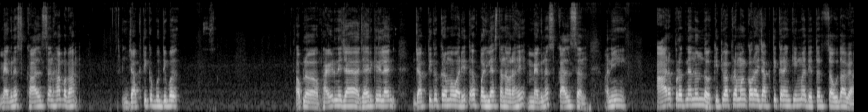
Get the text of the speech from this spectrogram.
मॅग्नस कार्लसन हा बघा जागतिक बुद्धिबळ आपलं फाईडने जा जाहीर केलेल्या जागतिक क्रमवारीत पहिल्या स्थानावर आहे मॅग्नस कार्लसन. आणि आर प्रज्ञानंद कितव्या क्रमांकावर आहे जागतिक रँकिंगमध्ये? तर चौदाव्या.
